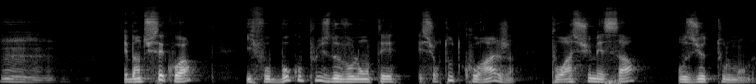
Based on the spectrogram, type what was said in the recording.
Hmm. Eh bien tu sais quoi? Il faut beaucoup plus de volonté et surtout de courage pour assumer ça aux yeux de tout le monde.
